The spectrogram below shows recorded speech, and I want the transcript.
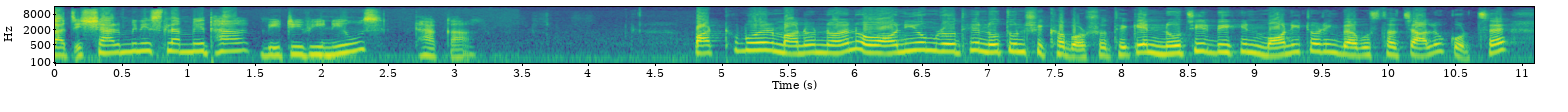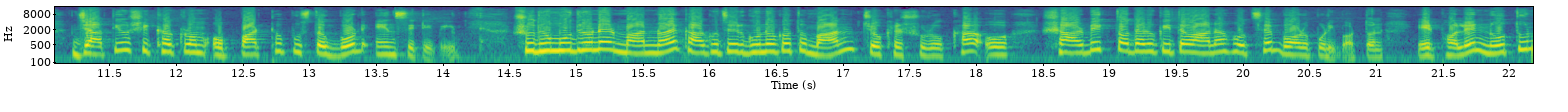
কাজী শারমিন ইসলাম মেধা, বিটিভি নিউজ ঢাকা পাঠ্য বইয়ের মানোন্নয়ন ও অনিয়ম রোধে নতুন শিক্ষাবর্ষ থেকে নজিরবিহীন মনিটরিং ব্যবস্থা চালু করছে জাতীয় শিক্ষাক্রম ও পাঠ্যপুস্তক বোর্ড এনসিটিভি শুধু মুদ্রণের মান নয়, কাগজের গুণগত মান, চোখের সুরক্ষা ও সার্বিক তদারকিতেও আনা হচ্ছে বড় পরিবর্তন। এর ফলে নতুন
